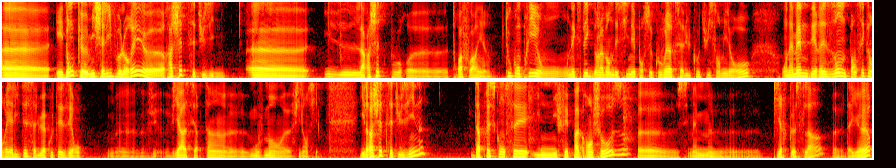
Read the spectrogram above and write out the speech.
et donc Michel-Yves Bolloré rachète cette usine il la rachète pour euh, trois fois rien. Tout compris, on, explique dans la bande dessinée pour se couvrir que ça lui coûte 800 000 euros. On a même des raisons de penser qu'en réalité, ça lui a coûté zéro. Via certains mouvements financiers. Il rachète cette usine. D'après ce qu'on sait, il n'y fait pas grand-chose. c'est même pire que cela, d'ailleurs.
